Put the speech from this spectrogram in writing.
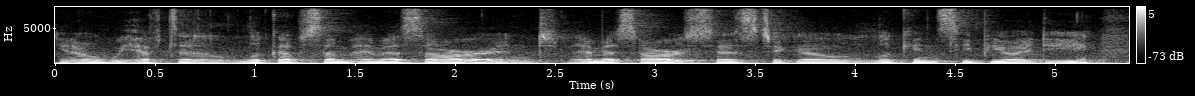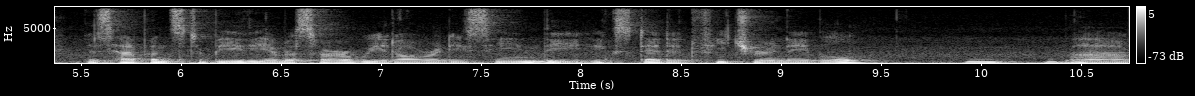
you know we have to look up some MSR and MSR says to go look in CPU ID. This happens to be the MSR we had already seen, the extended feature enable uh,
